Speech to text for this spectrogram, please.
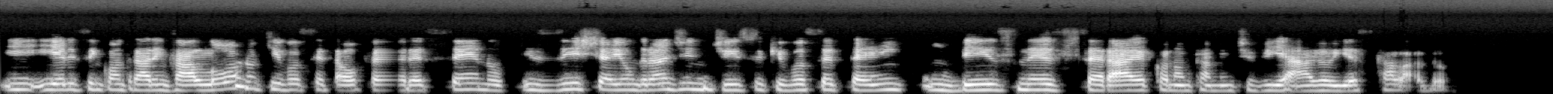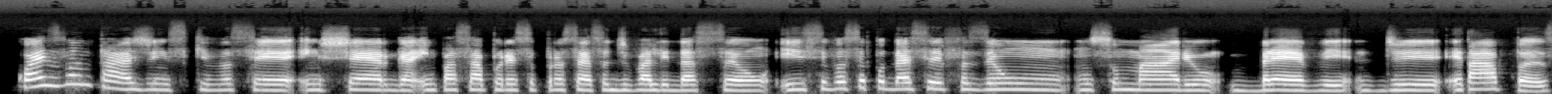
e, e eles encontrarem valor no que você está oferecendo, existe aí um grande indício que você tem um business será economicamente viável e escalável. Quais vantagens que você enxerga em passar por esse processo de validação? E se você pudesse fazer um, um sumário breve de etapas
